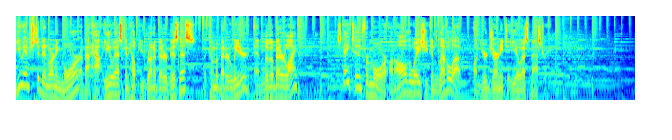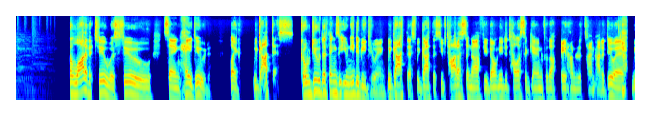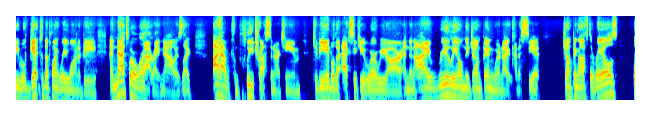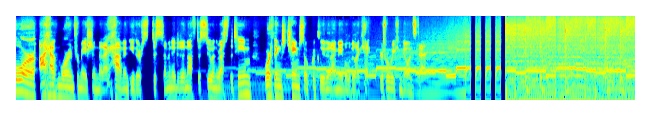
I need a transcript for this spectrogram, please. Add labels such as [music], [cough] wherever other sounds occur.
you interested in learning more about how EOS can help you run a better business, become a better leader, and live a better life? Stay tuned for more on all the ways you can level up on your journey to EOS mastery. A lot of it too was Sue saying, Hey, dude, like, we got this. Go do the things that you need to be doing. We got this. We got this. You've taught us enough. You don't need to tell us again for the 800th time how to do it. We will get to the point where you want to be. And that's where we're at right now is like, I have complete trust in our team to be able to execute where we are. And then I really only jump in when I kind of see it jumping off the rails or I have more information that I haven't either disseminated enough to Sue and the rest of the team, or things change so quickly that I'm able to be like, hey, here's where we can go instead.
